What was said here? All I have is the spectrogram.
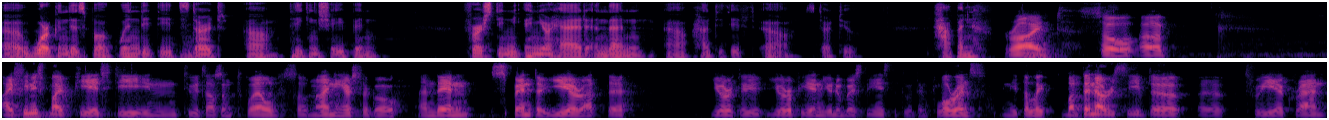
uh, work on this book? When did it start um, taking shape in first in in your head, and then uh, how did it uh, start to happen? Right. So uh, I finished my PhD in 2012, so nine years ago, and then spent a year at the Euro- European University Institute in Florence, in Italy. But then I received a, a three-year grant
